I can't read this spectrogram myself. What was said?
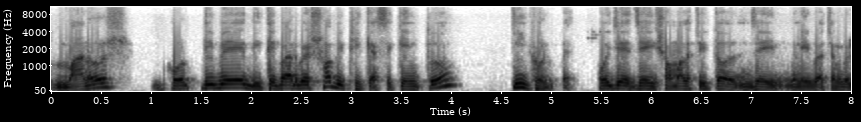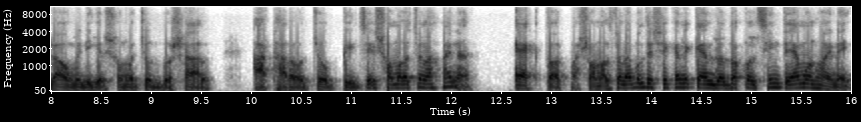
মানুষ ভোট দিবে, দিতে পারবে, সবই ঠিক আছে, কিন্তু কি ঘটবে? ওই যে, যেই সমালোচিত যেই নির্বাচনগুলো আওয়ামী লীগের সময় চোদ্দ সাল, আঠারো, চব্বিশ, যে সমালোচনা হয় না? একতরফা। সমালোচনা বলতে সেখানে কেন্দ্র দখল চিনতে এমন হয় নাই।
